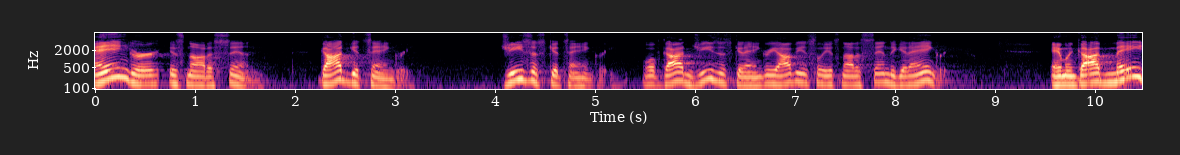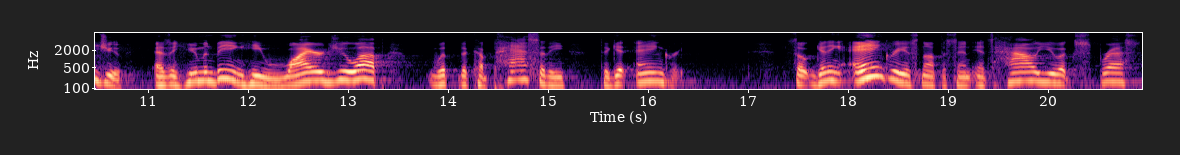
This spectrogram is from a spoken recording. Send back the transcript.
Anger is not a sin. God gets angry. Jesus gets angry. Well, if God and Jesus get angry, obviously it's not a sin to get angry. And when God made you as a human being, He wired you up with the capacity to get angry. So, getting angry is not the sin, it's how you express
